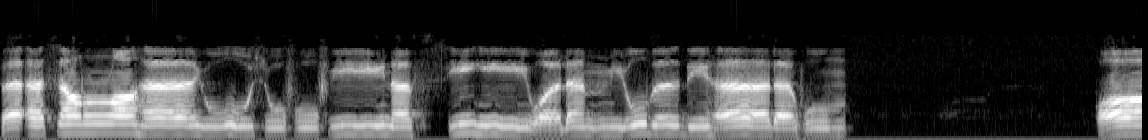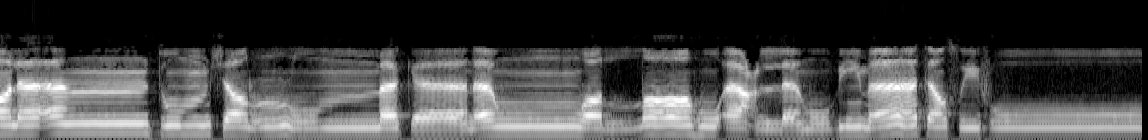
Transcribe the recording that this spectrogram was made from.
فأسرها يوسف في نفسه بما تصفون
